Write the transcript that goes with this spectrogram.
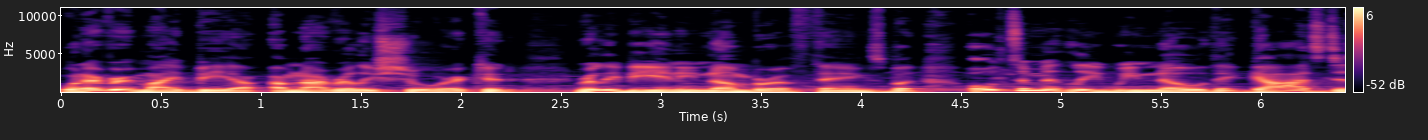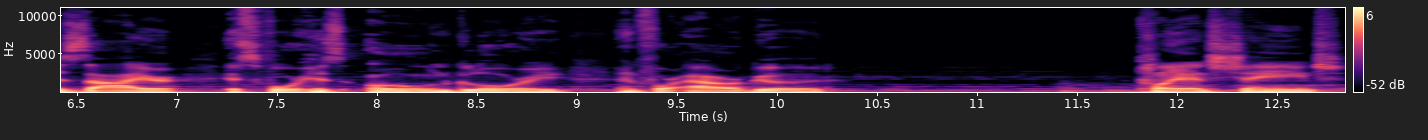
Whatever it might be, I'm not really sure. It could really be any number of things, but ultimately we know that God's desire is for His own glory and for our good. Plans change,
